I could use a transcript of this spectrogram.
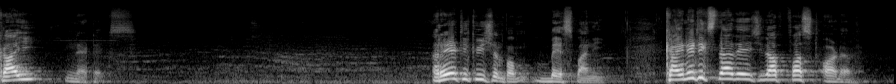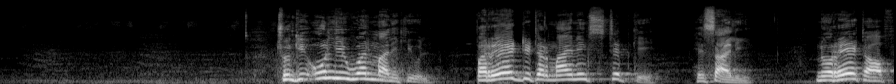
kinetics. Rate equation पर बेस पानी काइनेटिक्स दा दे दा फ़र्स्ट ऑर्डर चूँकि ओनली वन मालिक्यूल पर रेट डिटरमाइनिंग स्टेप की हिस्सा ली नो rate of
